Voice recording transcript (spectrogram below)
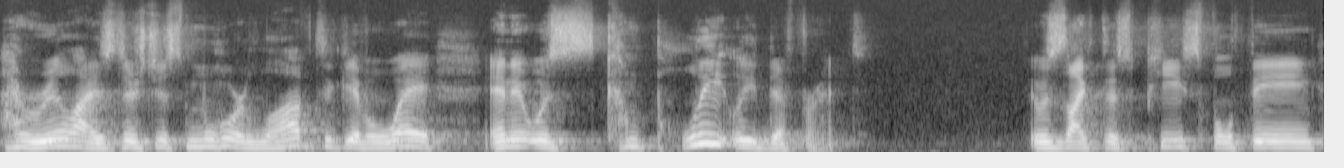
I realized there's just more love to give away. And it was completely different. It was like this peaceful thing.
